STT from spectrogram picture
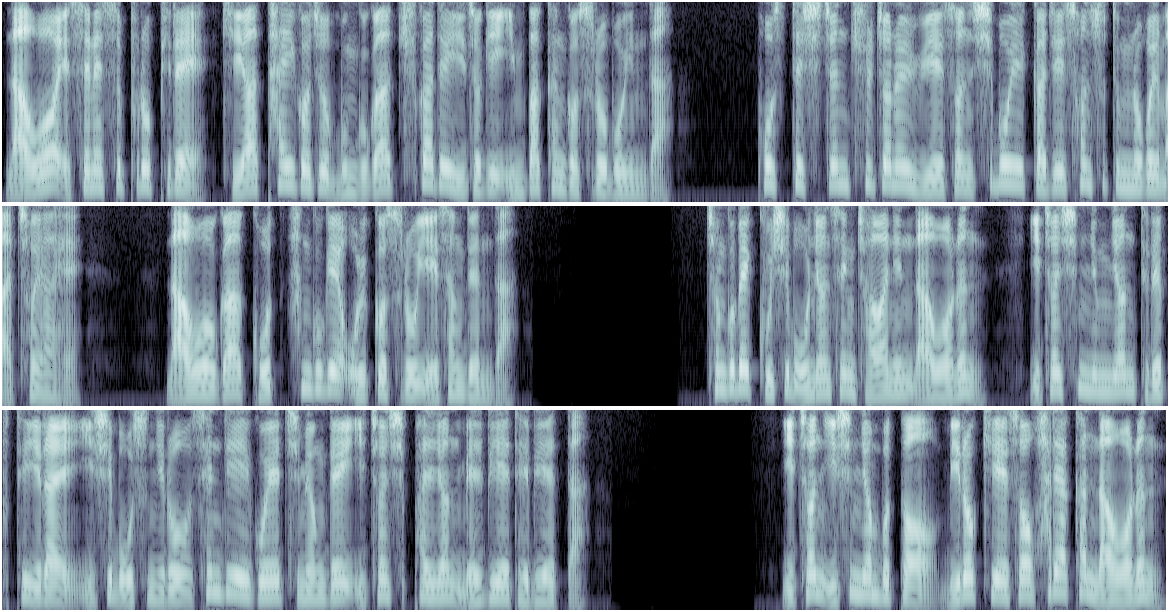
나우어 SNS 프로필에 기아 타이거즈 문구가 추가돼 이적이 임박한 것으로 보인다. 포스트 시즌 출전을 위해선 15일까지 선수 등록을 마쳐야 해. 나우어가 곧 한국에 올 것으로 예상된다. 1995년생 좌완인 나우어는 2016년 드래프트 1할 25순위로 샌디에이고에 지명돼 2018년 멜비에 데뷔했다. 2020년부터 미러키에서 활약한 나우어는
